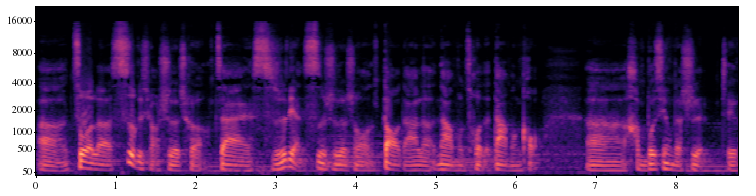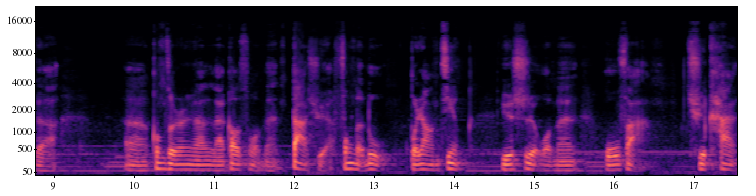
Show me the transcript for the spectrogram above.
啊，坐了四个小时的车，在十点四十的时候到达了纳木错的大门口。啊，很不幸的是，这个呃，工作人员来告诉我们，大雪封了路，不让进，于是我们无法去看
